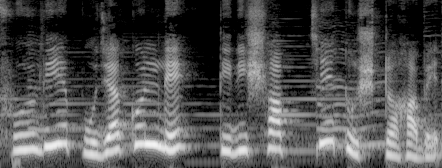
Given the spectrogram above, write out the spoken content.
ফুল দিয়ে পূজা করলে তিনি সবচেয়ে তুষ্ট হবেন।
